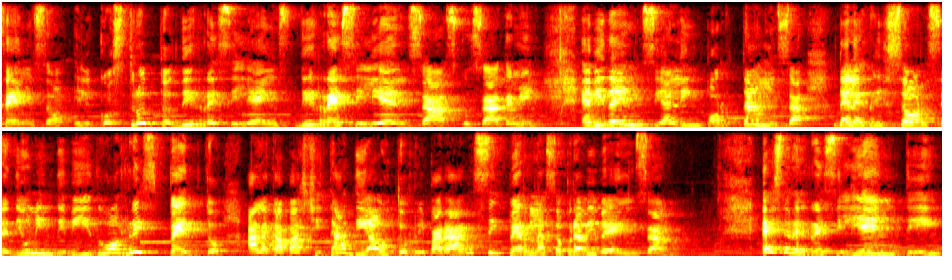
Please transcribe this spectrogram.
senso, il costrutto di resilienza, di resilienza scusatemi, evidenzia l'importanza delle risorse di un individuo rispetto alla capacità di autoripararsi per la sopravvivenza. Essere resilienti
